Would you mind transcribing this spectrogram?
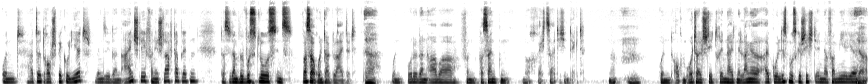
und hatte darauf spekuliert, wenn sie dann einschläft von den Schlaftabletten, dass sie dann bewusstlos ins Wasser runtergleitet. Ja. Und wurde dann aber von Passanten noch rechtzeitig entdeckt. Ne? Mhm. Und auch im Urteil steht drin halt eine lange Alkoholismusgeschichte in der Familie. Ja.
